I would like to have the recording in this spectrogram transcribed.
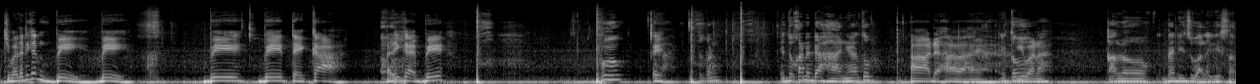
Coba tadi kan B, B, B, B, T, K. Tadi kayak B, Eh, Itu kan itu kan ada hanya tuh. ah, ada hal ya. Itu- Gimana? Kalau tadi coba lagi sir.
